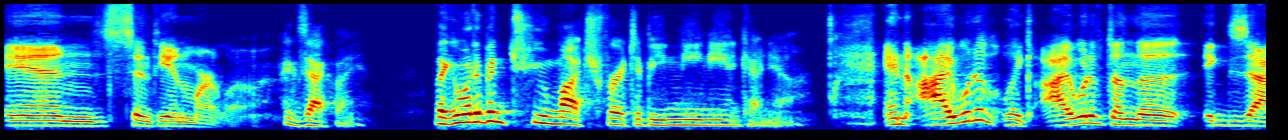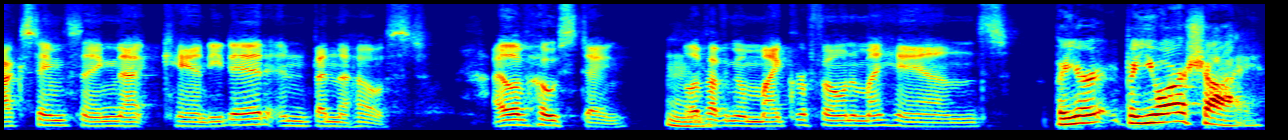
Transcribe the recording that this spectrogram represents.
and Cynthia and Marlo. Exactly. Like it would have been too much for it to be NeNe and Kenya. And I would have like I would have done the exact same thing that Kandi did and been the host. I love hosting. I Mm. love having a microphone in my hands. But you're but you are shy.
